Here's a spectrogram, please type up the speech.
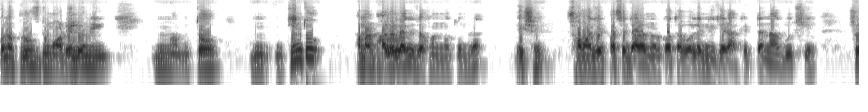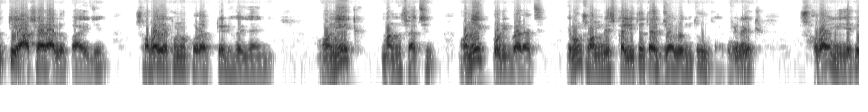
কোনো প্রুভড মডেলও নেই। তো কিন্তু আমার ভালো লাগে যখন নতুনরা এসে সমাজের পাশে দাঁড়ানোর কথা বলে নিজের আখেরটা না গুছিয়ে। সত্যি আশার আলো পায় যে সবাই এখনও করাপ্টেড হয়ে যায়নি। অনেক মানুষ আছে অনেক পরিবার আছে এবং সন্দেশকালী তো তার জ্বলন্ত উদাহরণ. সবাই নিজেকে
